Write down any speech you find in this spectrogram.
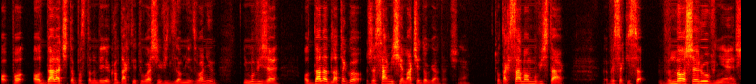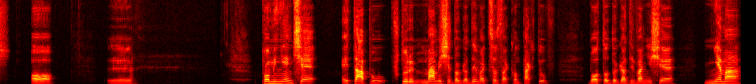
o, po, oddala ci to postanowienie o kontakty, tu właśnie widz do mnie dzwonił i mówi, że oddala dlatego, że sami się macie dogadać. Nie? To tak samo mówisz tak, wysoki so, wnoszę również o yy, pominięcie etapu, w którym mamy się dogadywać co za kontaktów, bo to dogadywanie się nie ma,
